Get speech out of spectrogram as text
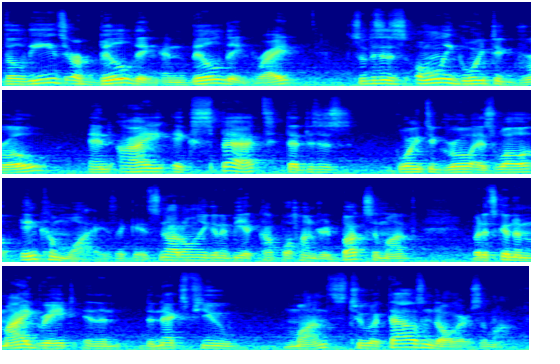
the leads are building and building, right? So this is only going to grow and I expect that this is going to grow as well income wise. Like it's not only going to be a couple hundred bucks a month, but it's going to migrate in the next few months to a thousand dollars a month,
